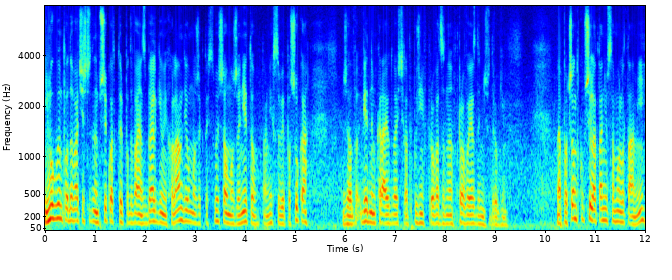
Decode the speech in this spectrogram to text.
I mógłbym podawać jeszcze ten przykład, który podawałem z Belgią i Holandią. Może ktoś słyszał, może nie, to, niech sobie poszuka, że w jednym kraju 20 lat później wprowadzono prawo jazdy niż w drugim. Na początku przy lataniu samolotami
